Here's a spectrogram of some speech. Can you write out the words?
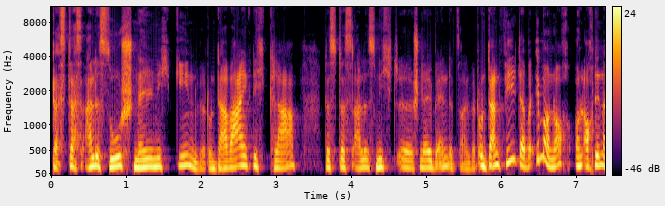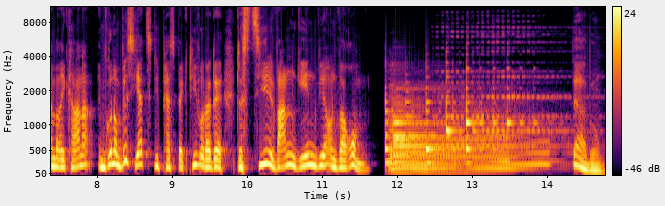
dass das alles so schnell nicht gehen wird. Und da war eigentlich klar, dass das alles nicht äh, schnell beendet sein wird. Und dann fehlt aber immer noch, und auch den Amerikanern, im Grunde bis jetzt die Perspektive oder der, das Ziel, wann gehen wir und warum. Werbung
